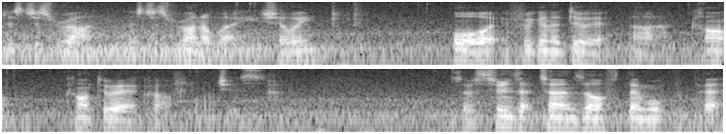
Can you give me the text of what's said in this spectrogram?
let's just run. Let's just run away, shall we? Or if we're gonna do it, ah, can't can't do aircraft launches. So as soon as that turns off, then we'll prepare.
